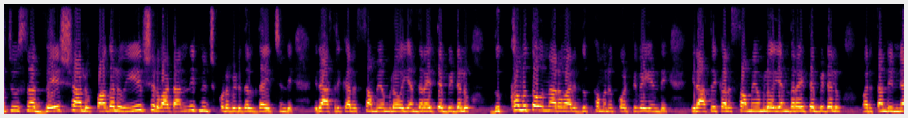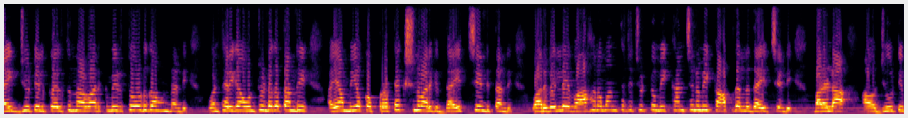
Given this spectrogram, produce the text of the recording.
ఎప్పుడు చూసిన ద్వేషాలు పగలు ఈర్షలు వాటన్నిటి నుంచి కూడా విడుదల దయచండి ఈ రాత్రికాల సమయంలో ఎందరైతే బిడ్డలు దుఃఖముతో ఉన్నారో వారి దుఃఖమును కొట్టివేయండి. ఈ రాత్రికాల సమయంలో ఎందరైతే బిడ్డలు మరి తండ్రి నైట్ డ్యూటీలకు వెళ్తున్నారో వారికి మీరు తోడుగా ఉండండి. ఒంటరిగా ఉంటుండగా తండ్రి అయా మీ యొక్క ప్రొటెక్షన్ వారికి దయచేయండి తండ్రి. వారు వెళ్ళే వాహనం అంతటి చుట్టూ మీ కంచెను మీ కాపుదలను దయచేయండి. మరలా ఆ డ్యూటీ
